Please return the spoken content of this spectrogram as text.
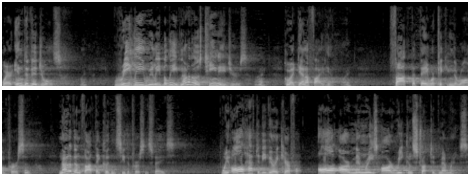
where individuals right, really, really believe. None of those teenagers right, who identified him right, thought that they were picking the wrong person. None of them thought they couldn't see the person's face. We all have to be very careful. All our memories are reconstructed memories.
